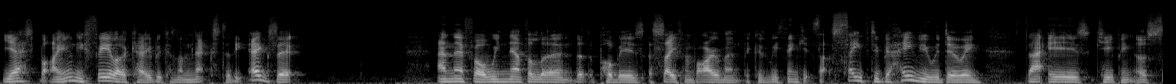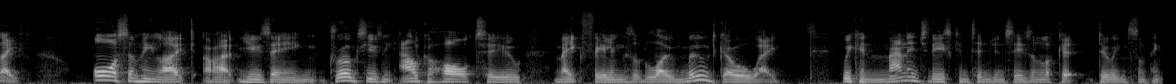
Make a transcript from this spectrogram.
yes, but I only feel okay because I'm next to the exit and therefore we never learn that the pub is a safe environment because we think it's that safety behavior we're doing that is keeping us safe. Or something like uh, using drugs, using alcohol to make feelings of low mood go away. If we can manage these contingencies and look at doing something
